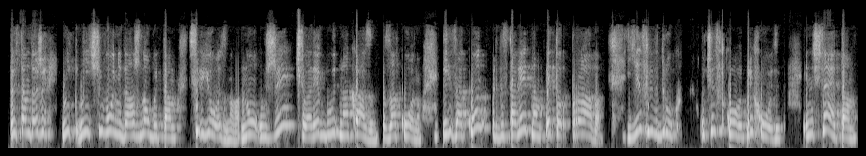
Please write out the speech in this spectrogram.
То есть там даже ни, ничего не должно быть там серьезного, но уже человек будет наказан по закону. И закон предоставляет нам это право. Если вдруг участковый приходит и начинает там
